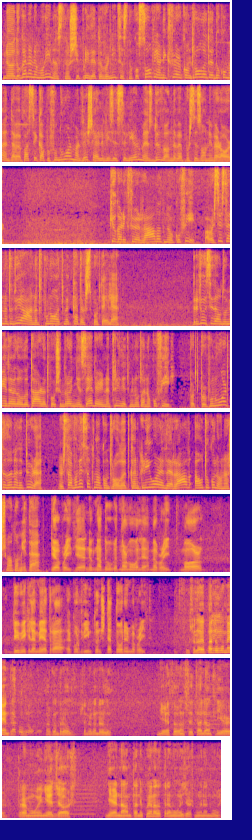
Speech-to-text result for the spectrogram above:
Në doganën e Morinës në Shqipëri dhe të Vërmicës në Kosovë janë rikthyer kontrollet e dokumenteve pasi ka përfunduar marrëveshja e lëvizjes së lirë mes dy vendeve për sezonin veror. Kjo ka rikthyer radhët në kufi, pavarësisht se në të dyja anët punohet me katër sportele. Drejtuesit e automjeteve dhe udhëtarët po qëndrojnë njëzet deri në tridhjetë minuta në kufi për të përpunuar të dhënat e tyre, Ndërsa vonesat nga kontrollet kanë krijuar edhe radhë autokolonash me automjete. Kjo pritje nuk na duket normale me prit, me ardhë dy mijë kilometra e kur të vijmë këtu në shtet tonin me prit. Funksionojë pa dokumente, po, pa kontrolle, pse me kontrollu? Një herë thonë se ta lanë të lirë tre muaj, një herë gjashtë, një herë nëntë, tani ku janë ato tre muaj, gjashtë muaj, nëntë muaj?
